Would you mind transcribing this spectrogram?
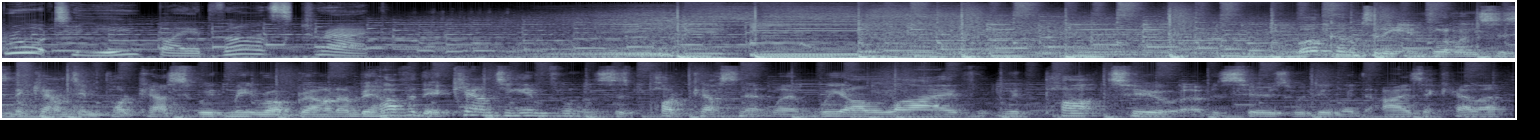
Brought to you by AdvanceTrack. Welcome to the Influencers in Accounting podcast with me, Rob Brown. On behalf of the Accounting Influencers Podcast Network, we are live with part two of a series we're doing with Isaac Heller.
